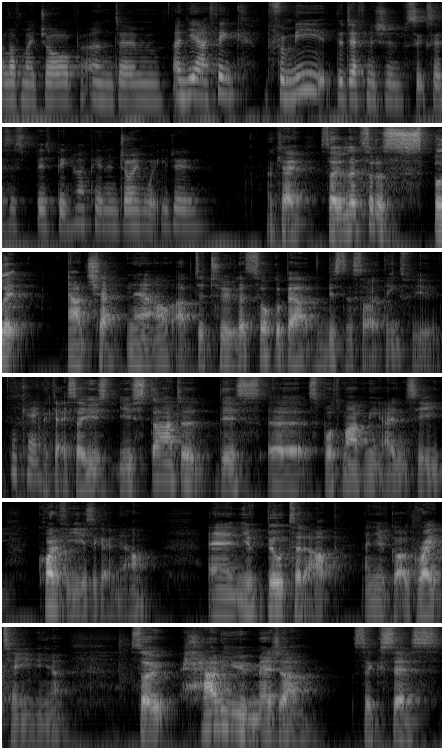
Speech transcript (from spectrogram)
I love my job, and um, and yeah. I think for me, the definition of success is, is being happy and enjoying what you do. Okay, so let's sort of split our chat now up to two. Let's talk about the business side of things for you. Okay. Okay, so you, you started this uh, sports marketing agency quite a few years ago now, and you've built it up, and you've got a great team here. So, how do you measure success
